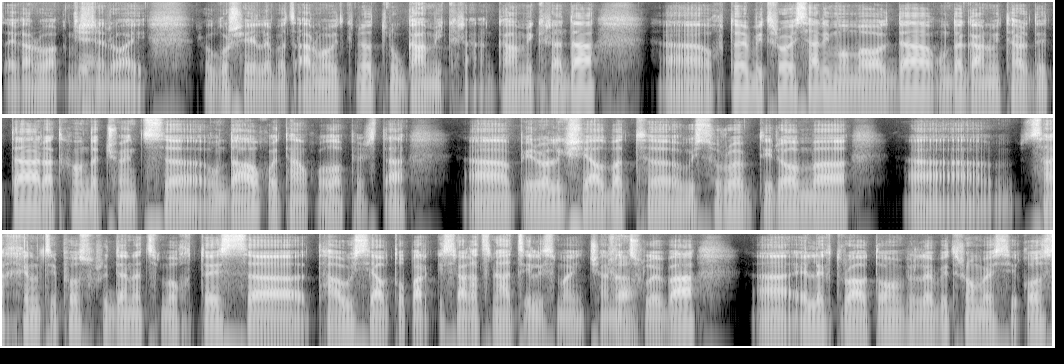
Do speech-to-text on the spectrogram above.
წეგან რო აღნიშნე, რომ აი როგორ შეიძლება წარმოვიდგინოთ, ну გამიქრა, გამიქრა და ხვდებით, რომ ეს არის მომავალი და უნდა განვითარდეთ და რა თქმა უნდა ჩვენც უნდა აუყვეთ ამ ყველაფერს და პირველ რიგში ალბათ ვისურვებდი, რომ აა სახელმწიფოს მხრიდანაც მოხდეს თავისი ავტოპარკის რაღაც ნაწილის მაინც ჩანაცვლება. ელექტროავტომობილებით, რომ ეს იყოს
